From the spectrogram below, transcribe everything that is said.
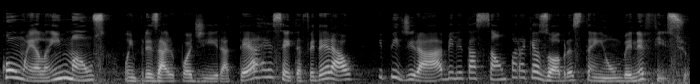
Com ela em mãos, o empresário pode ir até a Receita Federal e pedir a habilitação para que as obras tenham um benefício.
